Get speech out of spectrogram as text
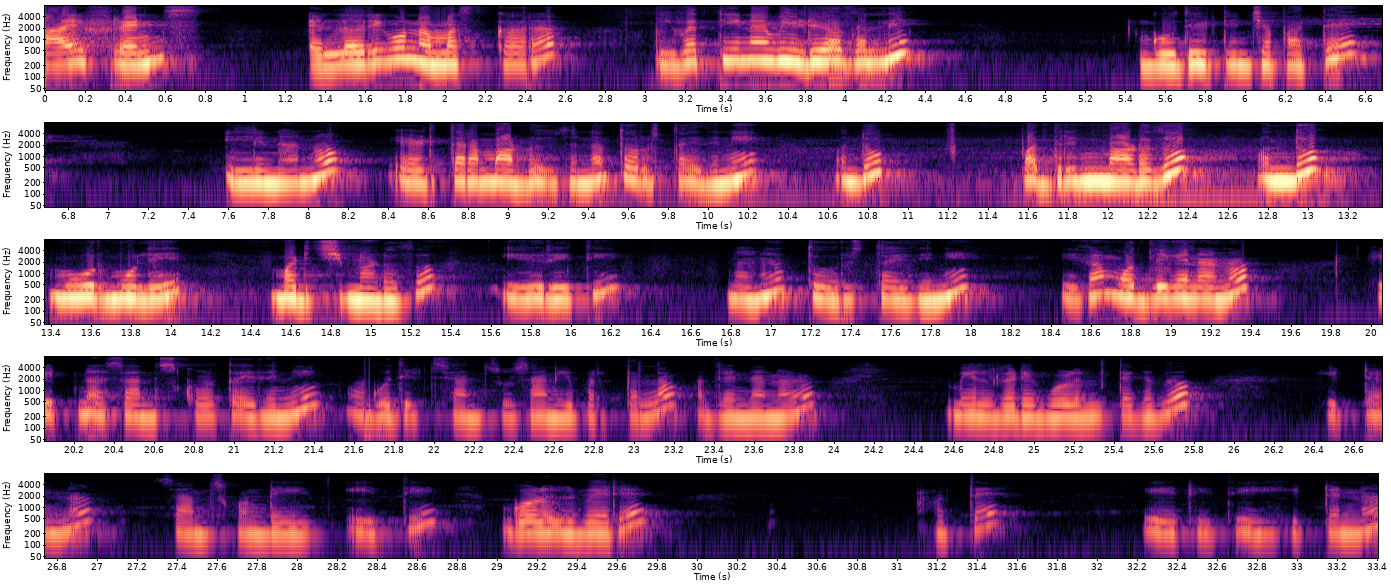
Hi friends ಎಲ್ಲರಿಗೂ ನಮಸ್ಕಾರ. ಇವತ್ತಿನ ವಿಡಿಯೋದಲ್ಲಿ ಗೋಧಿ ಹಿಟ್ಟಿನ ಚಪಾತಿ. ಇಲ್ಲಿ ನಾನು ಎರಡು ಥರ ಮಾಡೋದನ್ನು ತೋರಿಸ್ತಾ ಇದ್ದೀನಿ. ಒಂದು ಪದ್ರಿಂದ ಮಾಡೋದು, ಒಂದು ಮೂರು ಮೂಲೆ ಮಡಚಿ ಮಾಡೋದು. ಈ ರೀತಿ ನಾನು ತೋರಿಸ್ತಾ ಇದ್ದೀನಿ. ಈಗ ಮೊದಲಿಗೆ ನಾನು ಹಿಟ್ಟನ್ನ ಸಾಣಿಸ್ಕೊಳ್ತಾ ಇದ್ದೀನಿ. ಗೋಧಿ ಹಿಟ್ಟು ಸಾಣಿಸು ಸಾಣಿಗೆ ಬರುತ್ತಲ್ಲ, ಅದರಿಂದ ನಾನು ಮೇಲ್ಗಡೆ ಗೋಳಲ್ಲಿ ತೆಗೆದು ಹಿಟ್ಟನ್ನು ಸಾಣಿಸ್ಕೊಂಡೆ ಐತಿ ಗೋಳಲ್ಲಿ ಬೇರೆ ಮತ್ತು ಈ ರೀತಿ ಹಿಟ್ಟನ್ನು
